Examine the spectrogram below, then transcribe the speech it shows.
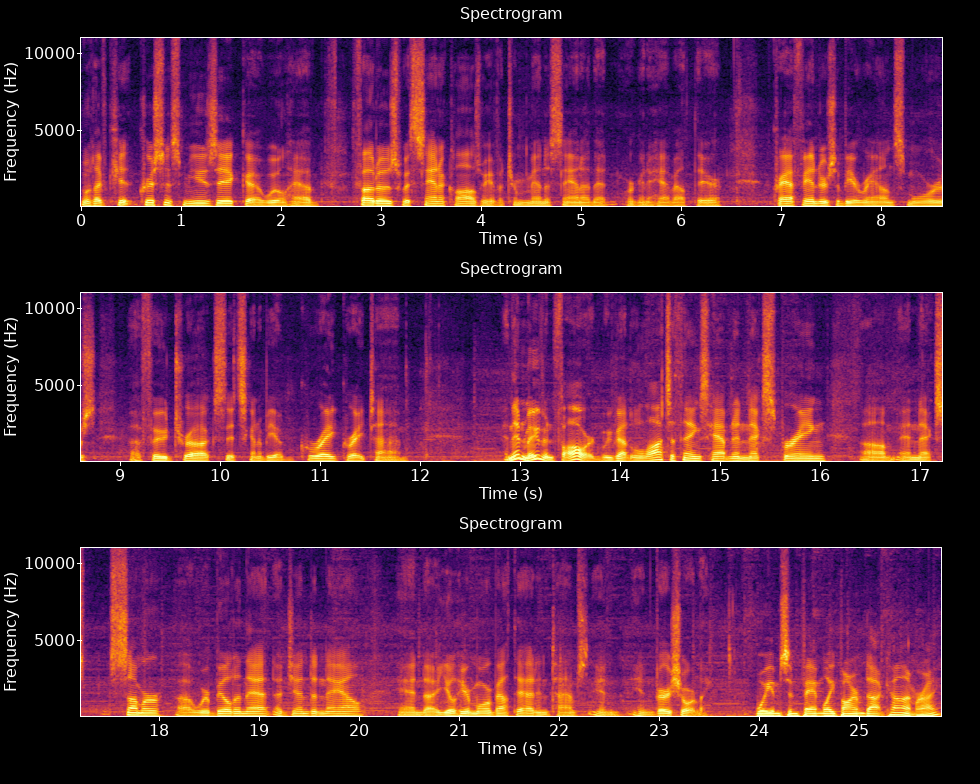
We'll have ki- Christmas music. we'll have photos with Santa Claus. We have a tremendous Santa that we're going to have out there craft vendors will be around, s'mores, uh, food trucks. It's going to be a great, great time. And then moving forward, we've got lots of things happening next spring um, and next summer. Uh, we're building that agenda now, and uh, you'll hear more about that in times in, in very shortly. WilliamsonFamilyFarm.com, right?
